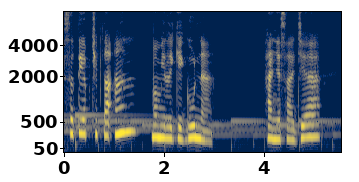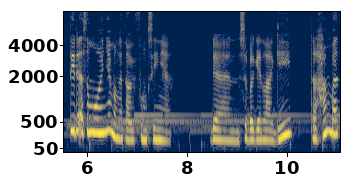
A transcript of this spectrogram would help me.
Setiap ciptaan memiliki guna, hanya saja tidak semuanya mengetahui fungsinya, dan sebagian lagi terhambat,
